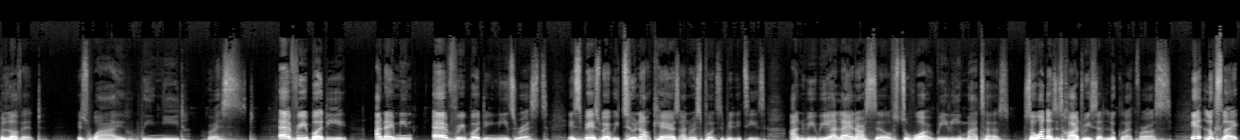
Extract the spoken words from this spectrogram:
beloved, is why we need rest. Everybody, and I mean everybody, needs rest. A space where we tune out cares and responsibilities and we realign ourselves to what really matters. So, what does this hard reset look like for us? It looks like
